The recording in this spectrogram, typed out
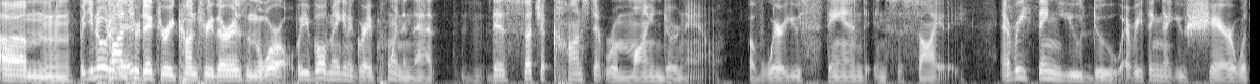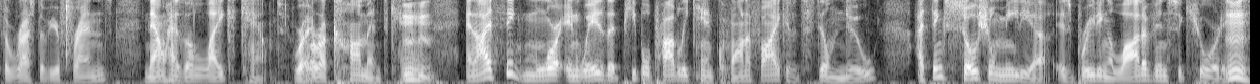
um, But you know what contradictory country there is in the world. But you're both making a great point in that there's such a constant reminder now of where you stand in society. Everything you do, everything that you share with the rest of your friends, now has a like count Right. or a comment count. Mm-hmm. And I think more in ways that people probably can't quantify because it's still new. I think social media is breeding a lot of insecurity. Mm.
